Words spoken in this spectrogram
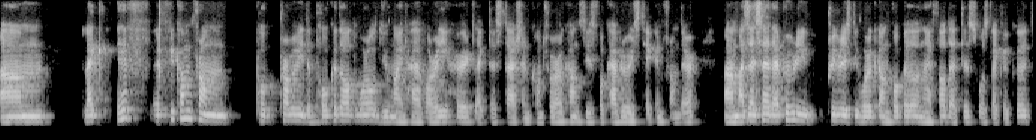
Um, like if if you come from probably the Polkadot world, you might have already heard like the stash and controller accounts. These vocabularies taken from there. Um, as I said, I previously previously worked on Polkadot, and I thought that this was like a good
